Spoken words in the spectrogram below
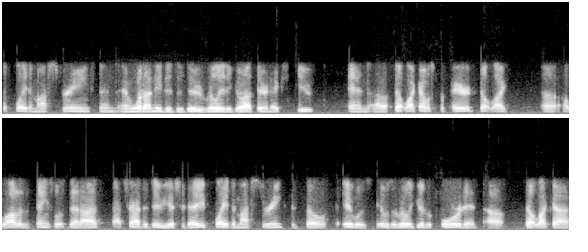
the play to my strengths and and what I needed to do really to go out there and execute. And uh, felt like I was prepared. Felt like uh, a lot of the things that I, I tried to do yesterday played to my strengths, and so it was it was a really good report, and uh, felt like I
